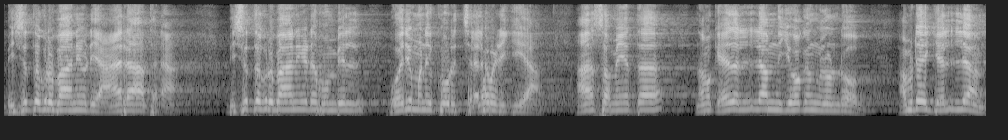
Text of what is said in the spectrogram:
വിശുദ്ധ കുർബാനയുടെ ആരാധന. വിശുദ്ധ കുർബാനയുടെ മുമ്പിൽ ഒരു മണിക്കൂർ ചെലവഴിക്കുക. ആ സമയത്ത് നമുക്ക് ഏതെല്ലാം നിയോഗങ്ങളുണ്ടോ അവിടേക്കെല്ലാം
